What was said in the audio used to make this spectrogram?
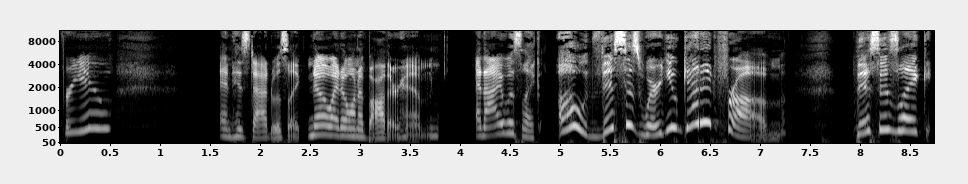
for you? And his dad was like, No, I don't want to bother him. And I was like, Oh, this is where you get it from. This is like,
